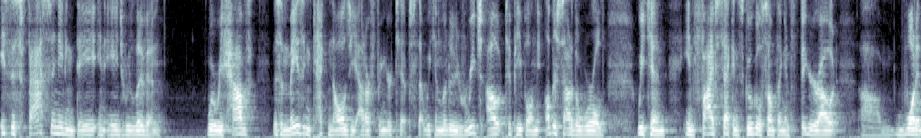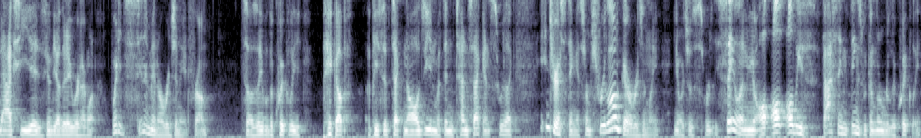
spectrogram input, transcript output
it's this fascinating day and age we live in, where we have this amazing technology at our fingertips that we can literally reach out to people on the other side of the world. We can, in five seconds, Google something and figure out um, what it actually is. You know, the other day we were talking about where did cinnamon originate from? So I was able to quickly pick up a piece of technology, and within 10 seconds, we're like, interesting, it's from Sri Lanka originally, you know, which was really Ceylon, you know, all, all, all these fascinating things we can learn really quickly.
